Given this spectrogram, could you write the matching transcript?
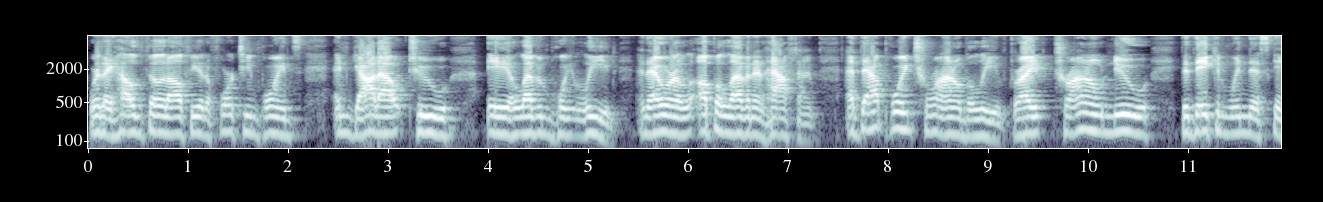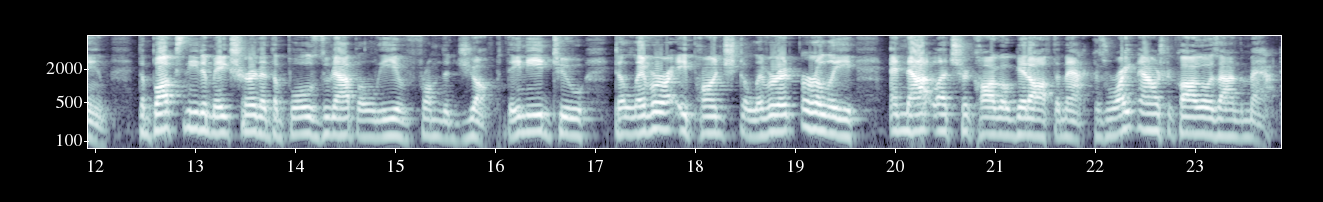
where they held Philadelphia to 14 points and got out to a 11 point lead, and they were up 11 at halftime. At that point, Toronto believed, right? Toronto knew that they can win this game. The Bucks need to make sure that the Bulls do not believe from the jump. They need to deliver a punch, deliver it early, and not let Chicago get off the mat. Because right now, Chicago is on the mat.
